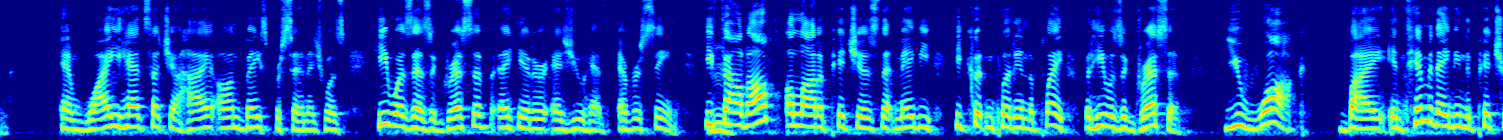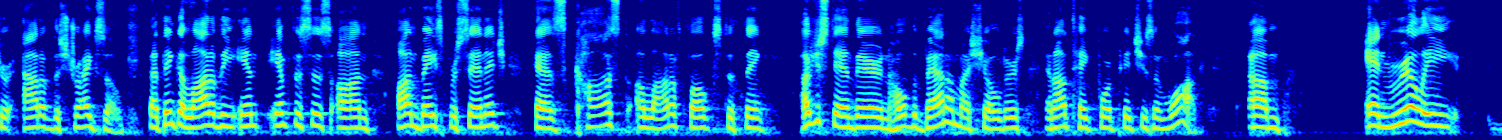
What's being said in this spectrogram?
and why he had such a high on base percentage was he was as aggressive a hitter as you have ever seen. He Mm. fouled off a lot of pitches that maybe he couldn't put into play, but he was aggressive. You walk by intimidating the pitcher out of the strike zone. I think a lot of the in, emphasis on on base percentage has caused a lot of folks to think, I'll just stand there and hold the bat on my shoulders and I'll take four pitches and walk. Um, and really,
